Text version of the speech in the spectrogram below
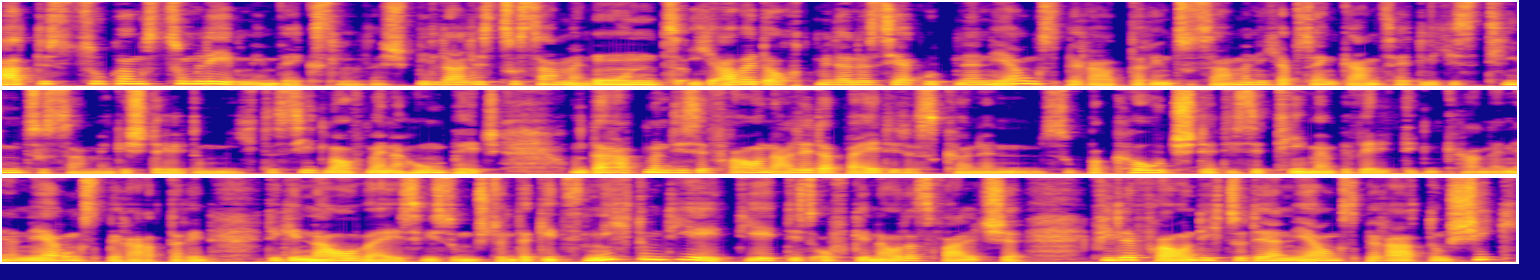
Art des Zugangs zum Leben im Wechsel. Das spielt alles zusammen. Und ich arbeite auch mit einer sehr guten Ernährungsberaterin zusammen. Ich habe so ein ganzheitliches Team zusammengestellt um mich. Das sieht man auf meiner Homepage. Und da hat man diese Frauen alle dabei, die das können. Ein super Coach, der diese Themen bewältigen kann. Eine Ernährungsberaterin, die genau weiß, wie es umstellt. Da geht es nicht um Diät. Diät ist oft genau das Falsche. Viele Frauen, die ich zu der Ernährungsberatung schicke,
